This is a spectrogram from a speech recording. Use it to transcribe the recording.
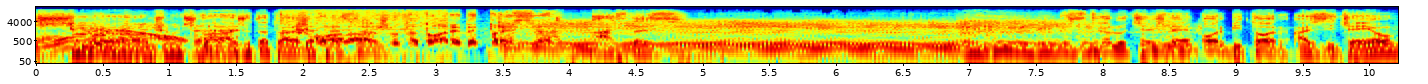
și uh, școala ajutătoare de presă Școala ajutătoare de presă. astăzi strălucește orbitor, aș zice eu,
